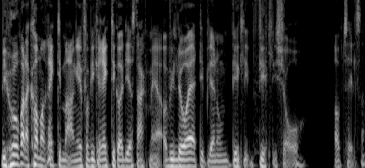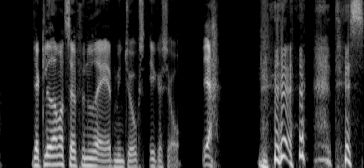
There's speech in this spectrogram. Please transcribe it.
Vi håber, der kommer rigtig mange, for vi kan rigtig godt lide at snakke med jer, og vi lover, at det bliver nogle virkelig, virkelig sjove optagelser. Jeg glæder mig til at finde ud af, at mine jokes ikke er sjove. Ja, det, er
